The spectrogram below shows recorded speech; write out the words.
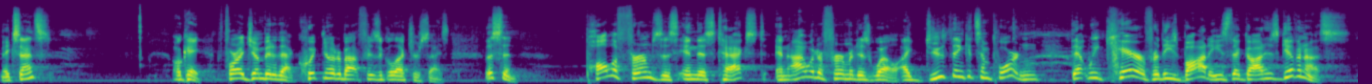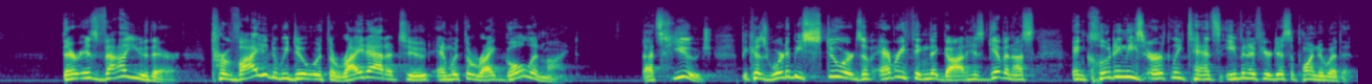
Make sense? Okay, before I jump into that, quick note about physical exercise. Listen, Paul affirms this in this text, and I would affirm it as well. I do think it's important that we care for these bodies that God has given us. There is value there provided we do it with the right attitude and with the right goal in mind. That's huge because we're to be stewards of everything that God has given us, including these earthly tents, even if you're disappointed with it.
